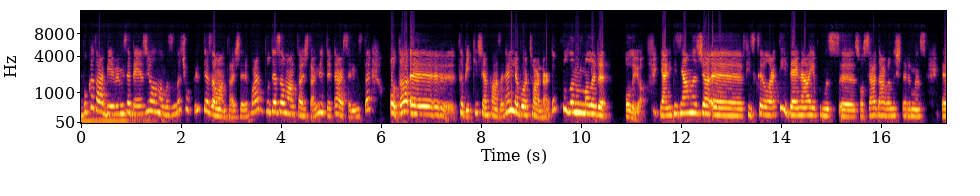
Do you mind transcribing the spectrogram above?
bu kadar birbirimize benziyor olmamızın da çok büyük dezavantajları var. Bu dezavantajlar nedir derseniz de o da e, tabii ki şempanzelerin laboratuvarlarda kullanılmaları oluyor. Yani biz yalnızca e, fiziksel olarak değil DNA yapımız, e, sosyal davranışlarımız, e,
